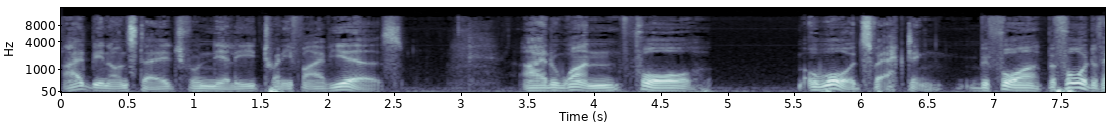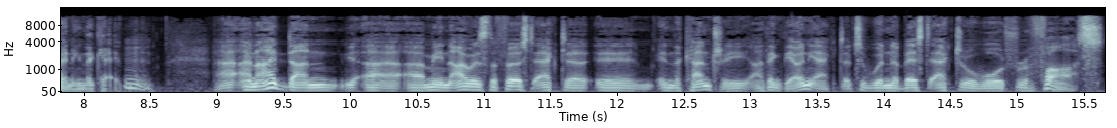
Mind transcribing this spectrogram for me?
I'd been on stage for nearly 25 years. I had won four awards for acting before before defending the caveman. Mm. Uh, and I'd done, uh, I mean, I was the first actor in, in, the country, I think the only actor, to win a Best Actor award for a farce,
